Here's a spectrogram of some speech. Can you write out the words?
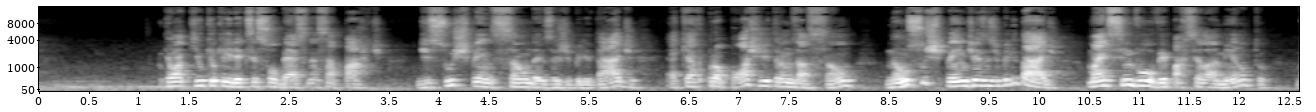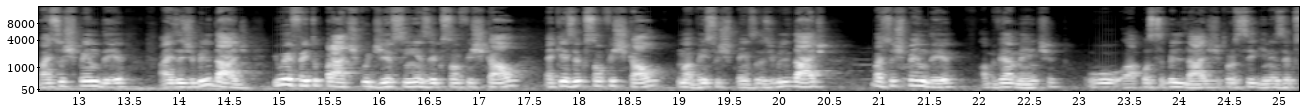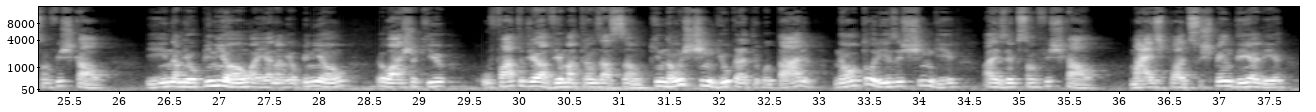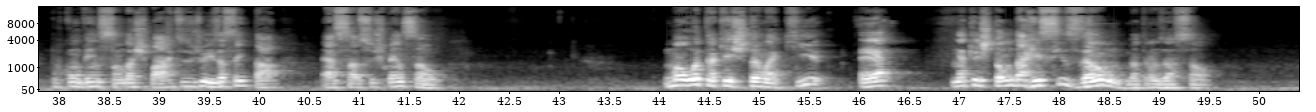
Então aqui o que eu queria que você soubesse nessa parte de suspensão da exigibilidade é que a proposta de transação não suspende a exigibilidade, mas se envolver parcelamento, vai suspender a exigibilidade. E o efeito prático disso em execução fiscal é que a execução fiscal, uma vez suspensa a exigibilidade, vai suspender, obviamente, o, a possibilidade de prosseguir na execução fiscal. E na minha opinião, aí é na minha opinião, eu acho que o fato de haver uma transação que não extinguiu o crédito tributário não autoriza extinguir a execução fiscal, mas pode suspender ali por convenção das partes e o juiz aceitar essa suspensão. Uma outra questão aqui é na questão da rescisão da transação.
